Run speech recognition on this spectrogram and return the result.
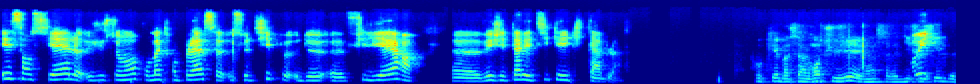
essentiels justement pour mettre en place ce type de filière végétale éthique et équitable. Ok, bah c'est un grand sujet. Hein. Ça va être difficile de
